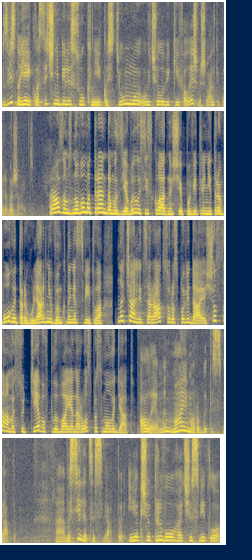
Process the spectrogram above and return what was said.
Звісно, є і класичні білі сукні, і костюми у чоловіків, але ж вишиванки переважають. Разом з новими трендами з'явились і складнощі, повітряні тривоги та регулярні вимкнення світла. Начальниця РАЦУ розповідає, що саме суттєво впливає на розпис молодят. Але ми маємо робити свято. Е, Весілля це свято. І якщо тривога чи світло,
